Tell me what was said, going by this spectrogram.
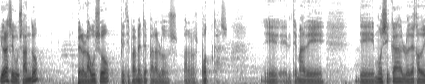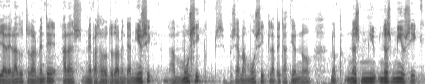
Yo la sigo usando, pero la uso principalmente para los, para los podcasts. Eh, el tema de de música lo he dejado ya de lado totalmente. Ahora me he pasado totalmente a Music, a Music, pues se llama Music, la aplicación no, no, es, no es Music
